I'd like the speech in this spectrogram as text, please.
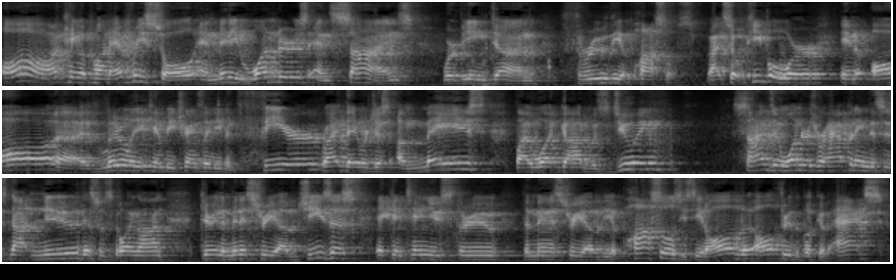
Awe came upon every soul, and many wonders and signs were being done through the apostles. Right? So people were in awe. Uh, literally, it can be translated even fear. Right? They were just amazed by what God was doing. Signs and wonders were happening. This is not new. This was going on during the ministry of Jesus. It continues through the ministry of the apostles. You see it all, the, all through the book of Acts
